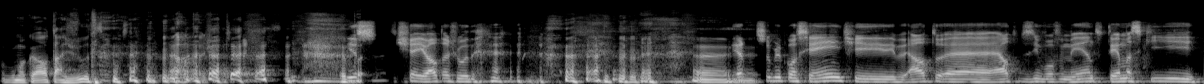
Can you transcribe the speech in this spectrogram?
Alguma coisa, autoajuda. autoajuda. Isso, cheio, autoajuda. é, é. Subconsciente, auto, é, autodesenvolvimento, temas que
